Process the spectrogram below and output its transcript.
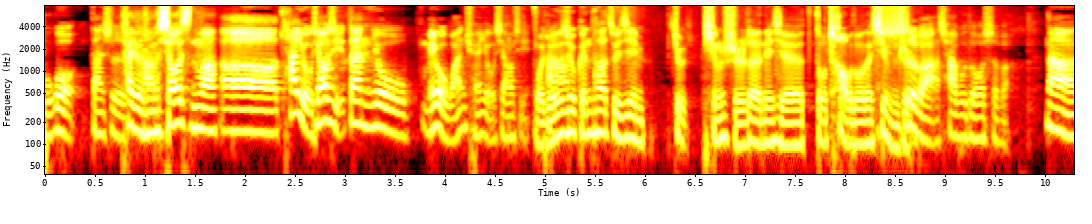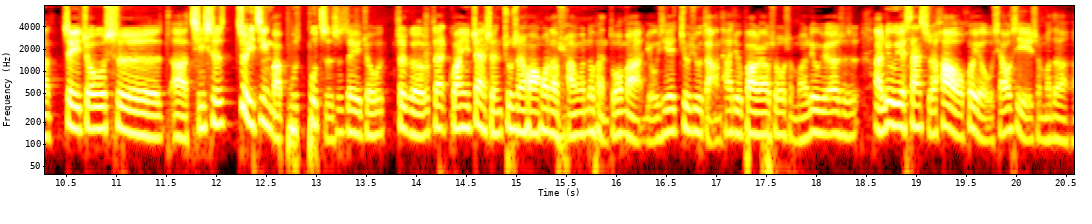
不过但是他有什么消息吗？呃，他有消息，但又没有完全有消息。我觉得就跟他最近就平时的那些都差不多的性质。是吧？差不多是吧？那这一周是啊、其实最近吧，不不只是这一周，这个战关于战神诸神黄昏的传闻都很多嘛。有些舅舅党他就爆料说什么六月二十啊六月三十号会有消息什么的，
